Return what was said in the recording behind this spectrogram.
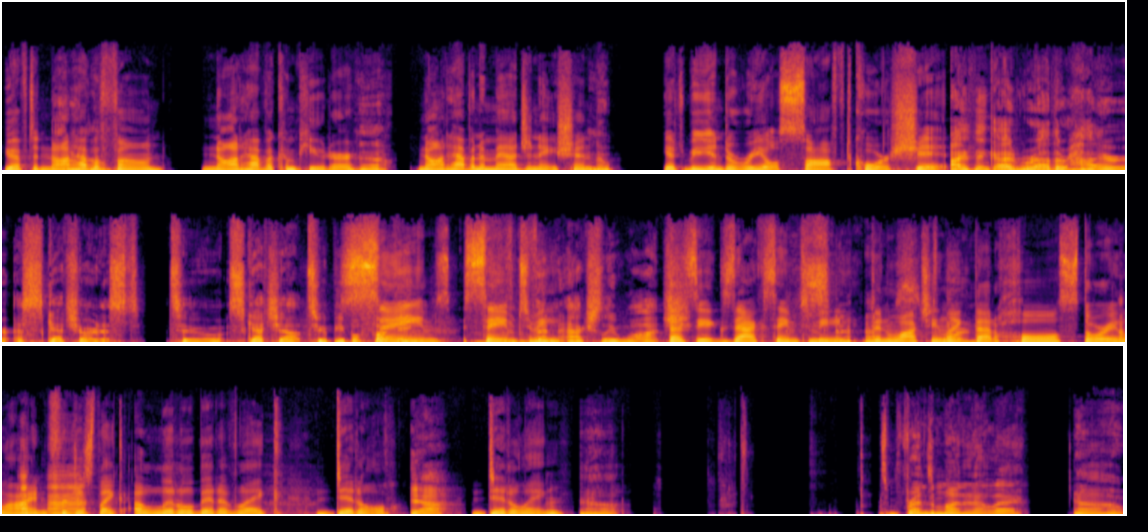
you have to not have a phone, not have a computer, yeah, not have an imagination. nope. You have to be into real soft core shit. I think I'd rather hire a sketch artist to sketch out two people same, fucking same to than me. actually watch. That's the exact same to me than watching porn. like that whole storyline for just like a little bit of like diddle, yeah, diddling. yeah. Some friends of mine in LA, uh,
